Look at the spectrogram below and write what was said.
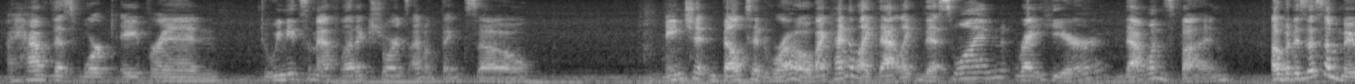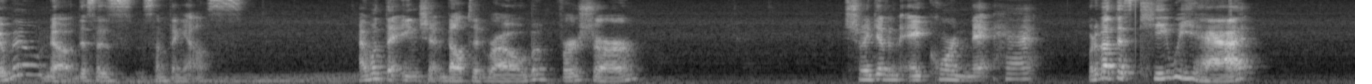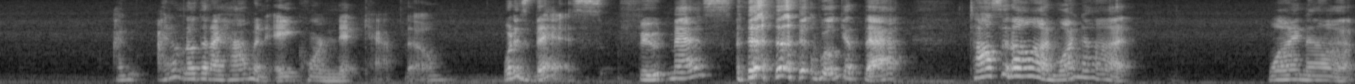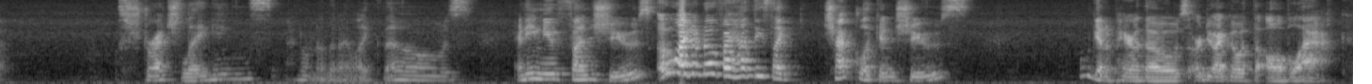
I have this work apron. Do we need some athletic shorts? I don't think so. Ancient belted robe. I kind of like that. Like this one right here. That one's fun. Oh, but is this a moo No, this is something else. I want the ancient belted robe for sure. Should I get an acorn knit hat? What about this kiwi hat? I'm, I don't know that I have an acorn knit cap though. What is this? Food mess? we'll get that. Toss it on. Why not? Why not? Stretch leggings? I don't know that I like those. Any new fun shoes? Oh, I don't know if I have these like check looking shoes. I'll get a pair of those. Or do I go with the all black?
